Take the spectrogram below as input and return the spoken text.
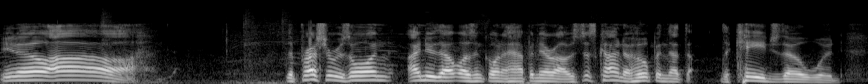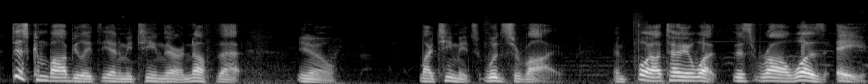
You know, ah the pressure was on. I knew that wasn't going to happen there. I was just kind of hoping that the, the cage, though, would discombobulate the enemy team there enough that, you know, my teammates would survive. And boy, I'll tell you what, this Ra was a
